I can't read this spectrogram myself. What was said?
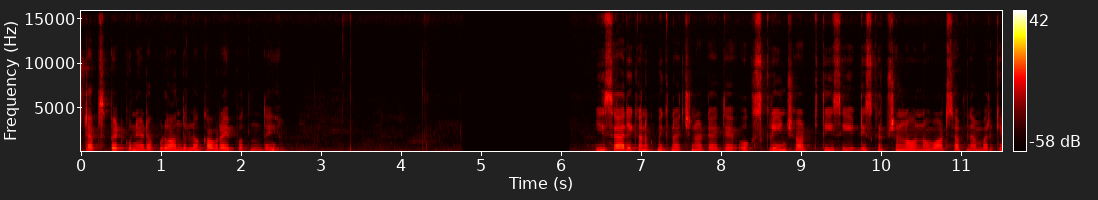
స్టెప్స్ పెట్టుకునేటప్పుడు అందులో కవర్ అయిపోతుంది. ఈ శారీ కనుక మీకు నచ్చినట్టయితే ఒక స్క్రీన్ షాట్ తీసి డిస్క్రిప్షన్లో ఉన్న వాట్సాప్ నెంబర్కి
